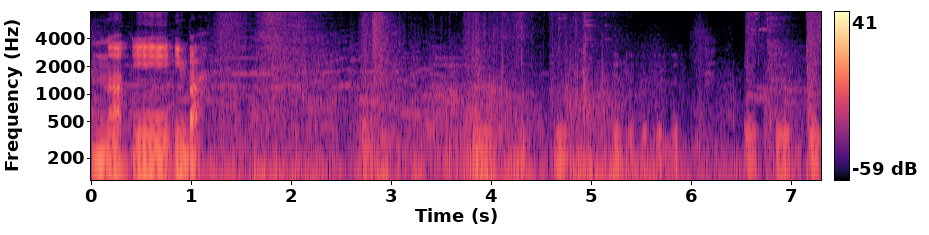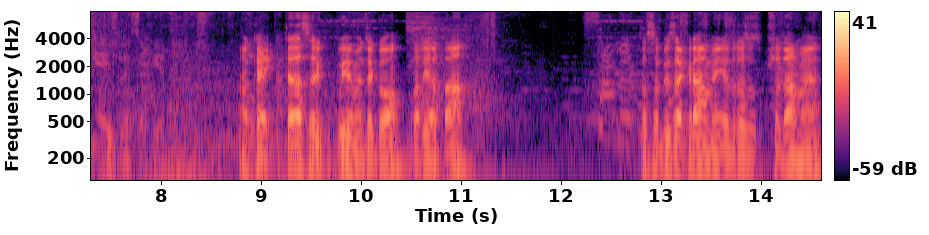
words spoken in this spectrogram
No i imba. Okej, teraz sobie kupujemy tego wariata. To sobie zagramy i od razu sprzedamy.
